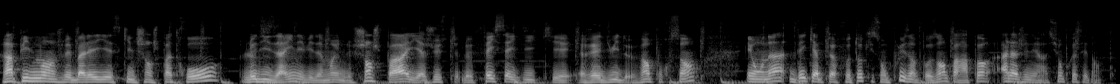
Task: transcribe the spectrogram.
Rapidement, je vais balayer ce qui ne change pas trop. Le design, évidemment, il ne change pas. Il y a juste le Face ID qui est réduit de 20% et on a des capteurs photo qui sont plus imposants par rapport à la génération précédente.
